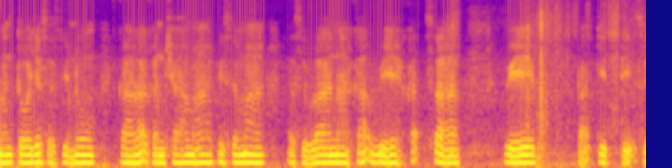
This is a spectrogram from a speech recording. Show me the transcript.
มันโตยสสสิโน กาละกัญชามหาพิสมา อสุรานาคะเวคสา เวปะจิตติสุ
